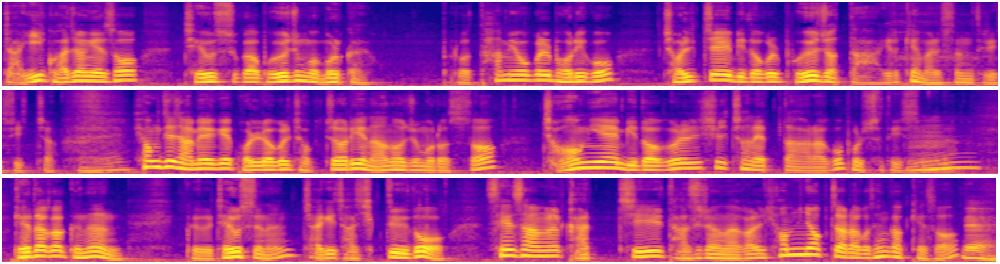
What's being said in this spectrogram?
자, 이 과정에서 제우스가 보여준 건 뭘까요? 바로 탐욕을 버리고 절제의 미덕을 보여줬다. 이렇게 말씀드릴 수 있죠. 네. 형제 자매에게 권력을 적절히 나눠줌으로써 정의의 미덕을 실천했다라고 볼 수도 있습니다. 음. 게다가 그는 그 제우스는 자기 자식들도 세상을 같이 다스려 나갈 협력자라고 생각해서 네.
